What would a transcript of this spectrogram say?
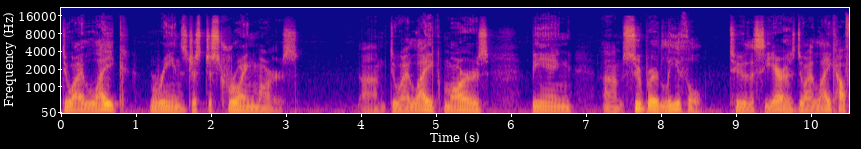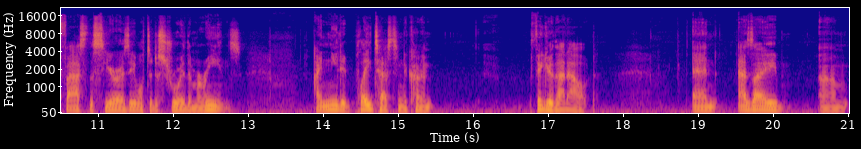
do I like Marines just destroying Mars? Um, do I like Mars being um, super lethal to the Sierras? Do I like how fast the Sierra is able to destroy the Marines? I needed playtesting to kind of figure that out. And as I um,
